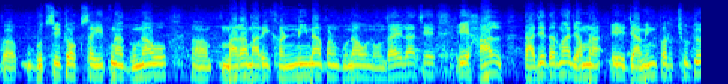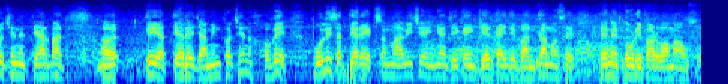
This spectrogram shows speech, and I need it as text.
ગુસ્સીટોક ગુસ્સી ટોક સહિતના ગુનાઓ મારામારી ખંડણીના પણ ગુનાઓ નોંધાયેલા છે. એ હાલ તાજેતરમાં જ હમણાં એ જામીન પર છૂટ્યો છે ને ત્યારબાદ તે અત્યારે જામીન પર છે ને હવે પોલીસ અત્યારે એક્શનમાં આવી છે. અહીંયા જે કંઈ ગેરકાયદે બાંધકામ હશે તેને તોડી પાડવામાં આવશે.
